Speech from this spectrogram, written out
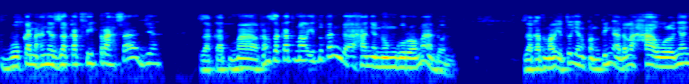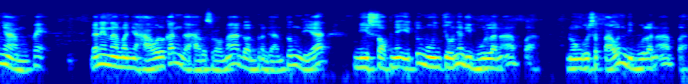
Bukan hanya zakat fitrah saja. Zakat mal. Kan zakat mal itu kan nggak hanya nunggu Ramadan. Zakat mal itu yang penting adalah haulnya nyampe. Dan yang namanya haul kan nggak harus Ramadan. Tergantung dia nisabnya itu munculnya di bulan apa nunggu setahun di bulan apa.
